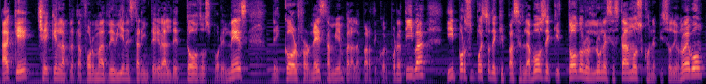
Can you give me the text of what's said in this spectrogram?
a que chequen la plataforma de bienestar integral de todos por el NES, de Core for NES también para la parte corporativa y por supuesto de que pasen la voz de que todos los lunes estamos con episodio nuevo,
